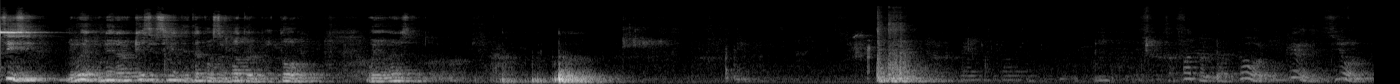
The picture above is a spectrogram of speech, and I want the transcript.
Sí, sí, me voy a poner a ver qué se siente estar con los zapatos del pastor. Voy a ver. Zapatos del pastor, qué bendición.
